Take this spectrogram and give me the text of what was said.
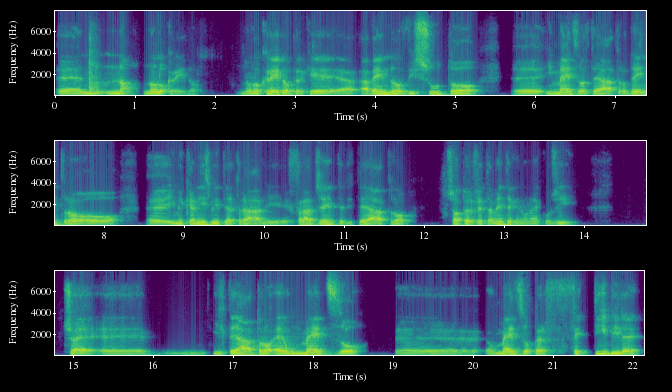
eh, no, non lo credo. Non lo credo perché eh, avendo vissuto eh, in mezzo al teatro, dentro eh, i meccanismi teatrali e fra gente di teatro, so perfettamente che non è così. Cioè, eh, il teatro è un mezzo, eh, è un mezzo perfettibile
